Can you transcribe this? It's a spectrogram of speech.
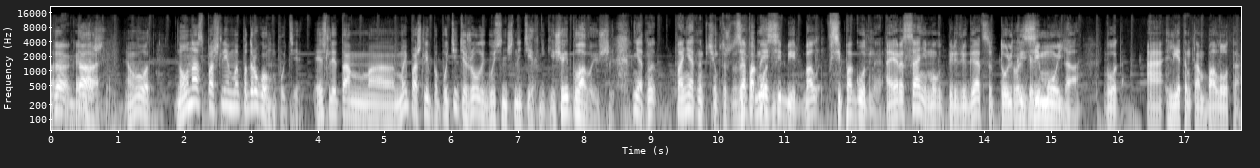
э, да, конечно. Вот. Но у нас пошли мы по другому пути. Если там э, мы пошли по пути тяжелой гусеничной техники, еще и плавающей. Нет, ну понятно почему. Потому что. Западная Сибирь, бал... всепогодная. Аэросани могут передвигаться только, Только- зимой. Да. Вот. А летом там болото.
